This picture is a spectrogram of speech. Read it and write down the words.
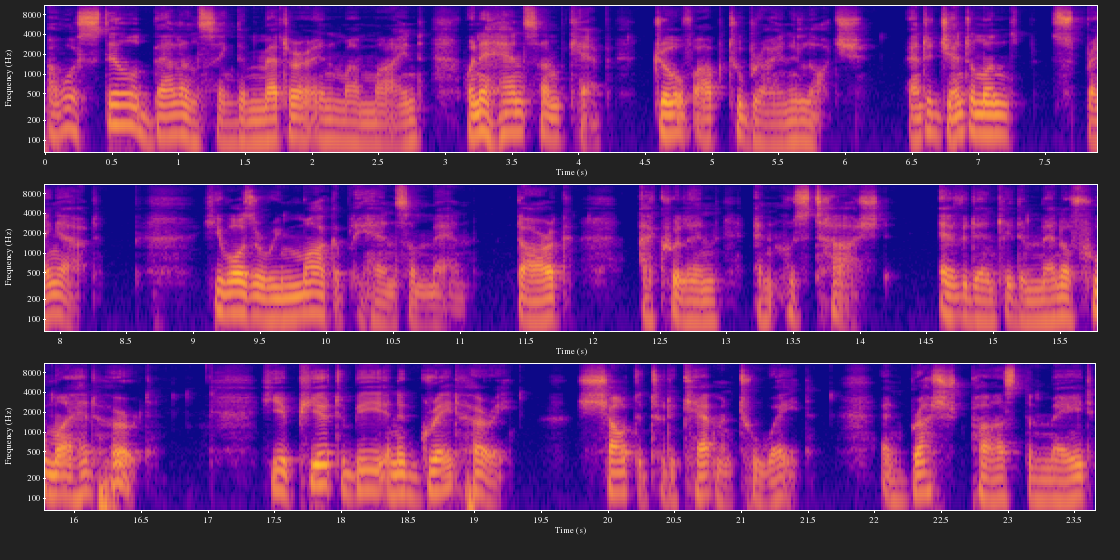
I was still balancing the matter in my mind when a hansom cab drove up to Briony Lodge, and a gentleman sprang out. He was a remarkably handsome man, dark, aquiline, and moustached, evidently the man of whom I had heard. He appeared to be in a great hurry, shouted to the cabman to wait, and brushed past the maid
